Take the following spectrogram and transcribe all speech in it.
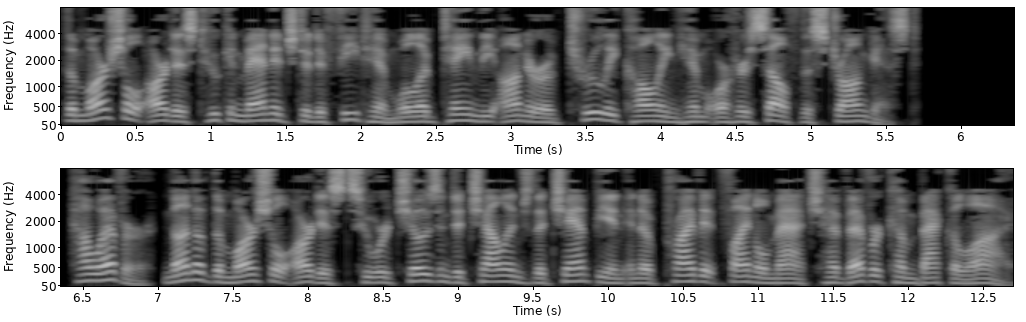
The martial artist who can manage to defeat him will obtain the honor of truly calling him or herself the strongest. However, none of the martial artists who were chosen to challenge the champion in a private final match have ever come back alive.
